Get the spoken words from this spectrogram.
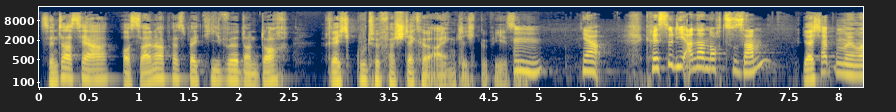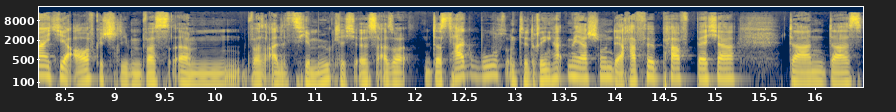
sind das ja aus seiner Perspektive dann doch recht gute Verstecke eigentlich gewesen. Ja. Kriegst du die anderen noch zusammen? Ja, ich habe mir mal hier aufgeschrieben, was, ähm, was alles hier möglich ist. Also das Tagebuch und den Ring hatten wir ja schon, der Hufflepuff-Becher, dann das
